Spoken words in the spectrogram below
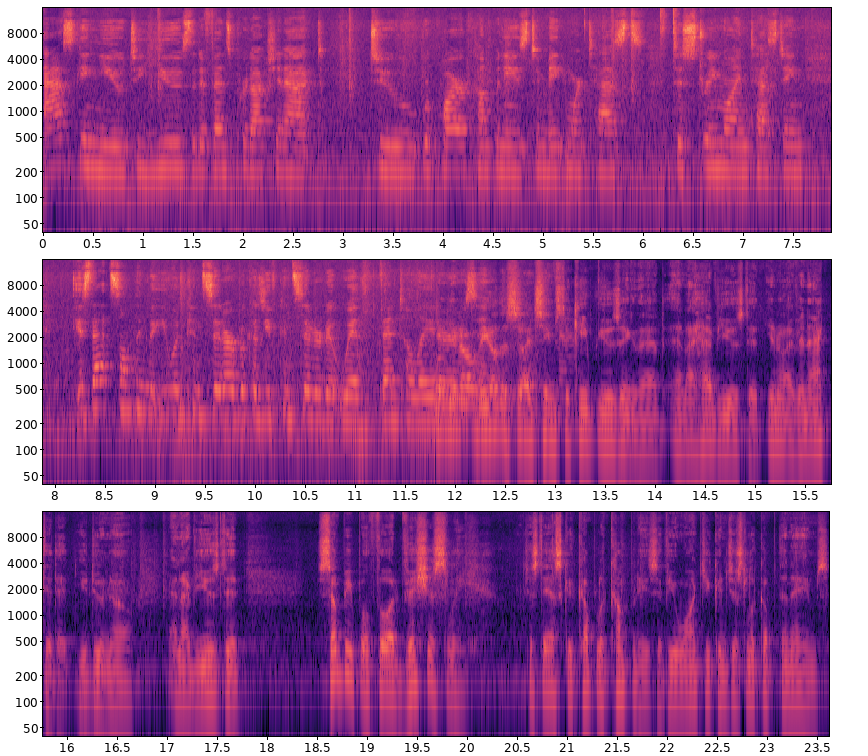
asking you to use the Defense Production Act to require companies to make more tests, to streamline testing. Is that something that you would consider because you've considered it with ventilators? Well, you know, the other side seems to keep using that, and I have used it. You know, I've enacted it, you do know, and I've used it. Some people thought viciously. Just ask a couple of companies. If you want, you can just look up the names.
